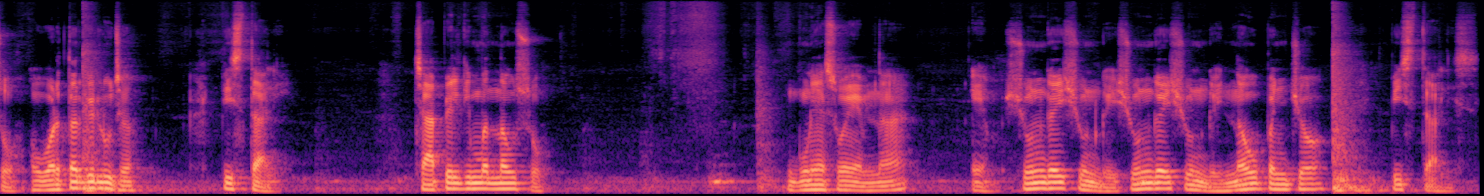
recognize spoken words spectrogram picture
સો. વળતર કેટલું છે? પિસ્તાલીસ. છાપેલ કિંમત નવસો. ગુણ્યા સો એમના એમ. શૂન ગઈ શૂન ગઈ શૂન ગઈ શૂન ગઈ. નવ પંચો પિસ્તાલીસ.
